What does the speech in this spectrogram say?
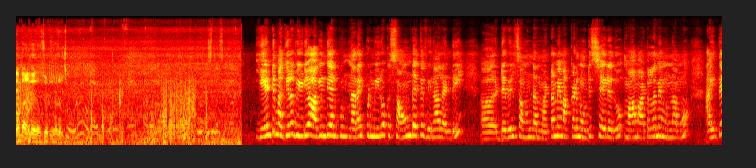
ఏం పర్లేదు చూడు చూడు. ఏంటి మధ్యలో వీడియో ఆగింది అనుకుంటున్నారా? ఇప్పుడు మీరు ఒక సౌండ్ అయితే వినాలండి. డెవిల్ సౌండ్ అన్నమాట మేము అక్కడ నోటీస్ చేయలేదు మా మాటల్లో మేము ఉన్నాము అయితే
